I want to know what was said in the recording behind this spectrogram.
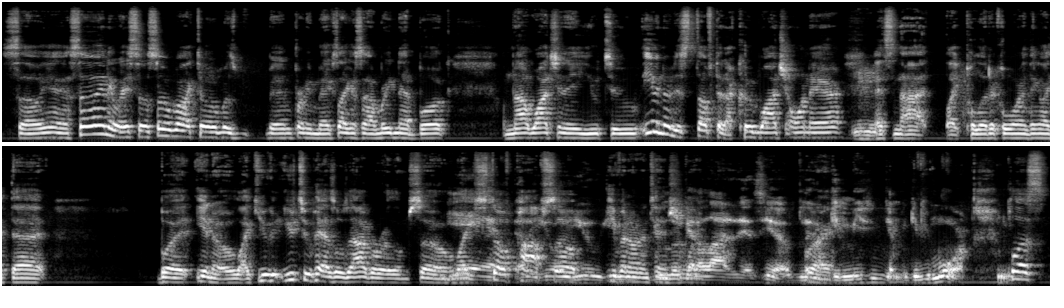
so yeah. So anyway, so Sober October's been pretty mixed. Like I said, I'm reading that book. I'm not watching any YouTube, even though there's stuff that I could watch on there mhm. that's not like political or anything like that. But you know, like you, YouTube has those algorithms, so like stuff Oh, pops up you- even You unintentionally. look at a lot of this. Yeah. Right. Give me, give me, give you more. Plus,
